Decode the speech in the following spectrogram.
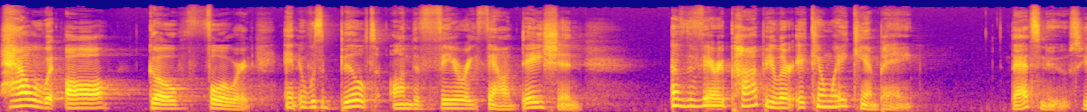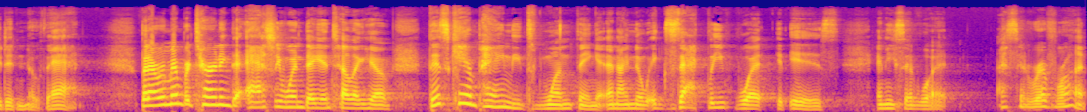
how it would all go forward. And it was built on the very foundation of the very popular It Can Wait campaign. That's news. You didn't know that. But I remember turning to Ashley one day and telling him, This campaign needs one thing, and I know exactly what it is. And he said, What? I said, Rev Run.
